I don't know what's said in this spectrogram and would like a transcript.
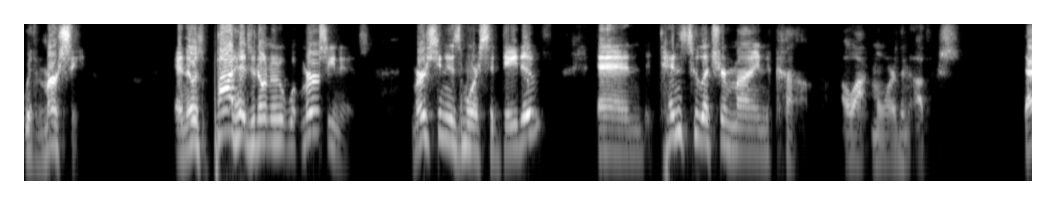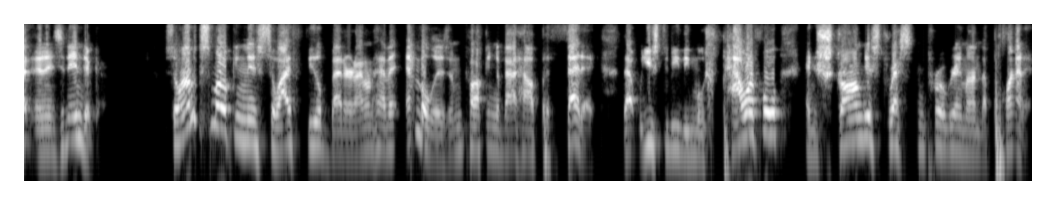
with Mercy. And those potheads who don't know what Mercy is, Mercy is more sedative and tends to let your mind calm a lot more than others. That and it's an indica. So I'm smoking this so I feel better and I don't have an embolism talking about how pathetic that used to be the most powerful and strongest wrestling program on the planet.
